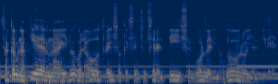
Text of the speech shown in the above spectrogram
Sacar una pierna y luego la otra hizo que se ensuciara el piso, el borde del inodoro y el bidet.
